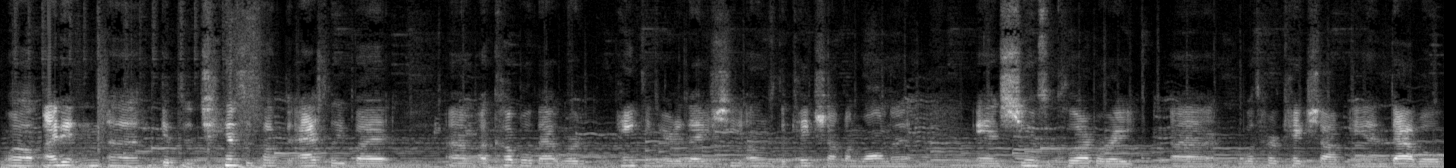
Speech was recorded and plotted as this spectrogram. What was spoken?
Well, I didn't uh, get the chance to talk to Ashley, but um, a couple that were painting here today, she owns the cake shop on Walnut, and she wants to collaborate uh, with her cake shop and Dabble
